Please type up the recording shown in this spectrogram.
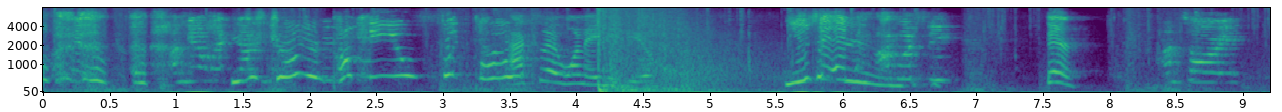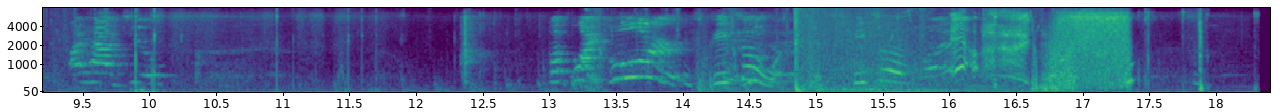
I'm gonna let You just drove your puppy, you foot toe! Actually, I 180 you. Use it I'm with you. there. I'm sorry. I had to. But parkour. It's pizza. It's pizza. What?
